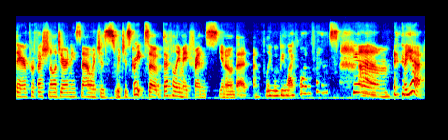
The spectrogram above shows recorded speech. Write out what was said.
their professional journeys now, which is which is great. So definitely made friends, you know, that hopefully will be lifelong friends. Yeah. Um, but yeah,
